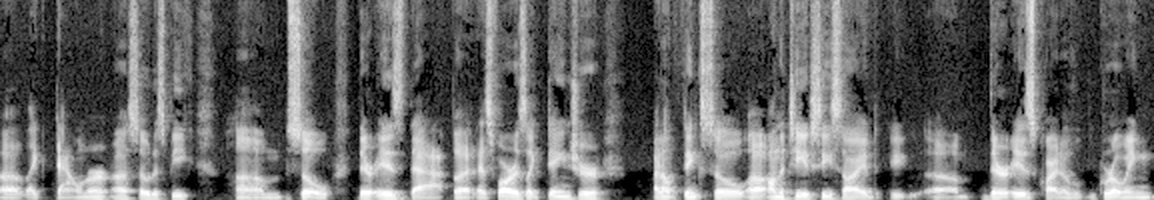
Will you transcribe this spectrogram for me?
a like downer, uh, so to speak. Um, so there is that. But as far as like danger, I don't think so. Uh, on the THC side, um, there is quite a growing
